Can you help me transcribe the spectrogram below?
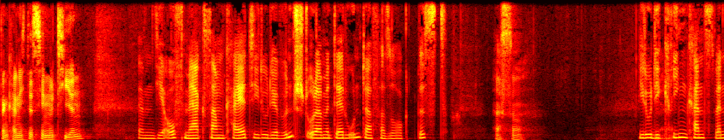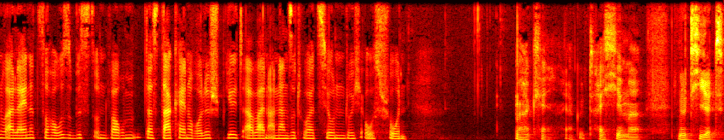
dann kann ich das hier notieren. Ähm, die Aufmerksamkeit, die du dir wünschst oder mit der du unterversorgt bist, Ach so. Wie du die kriegen kannst, wenn du alleine zu Hause bist und warum das da keine Rolle spielt, aber in anderen Situationen durchaus schon. Okay, ja gut, habe ich hier mal notiert.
